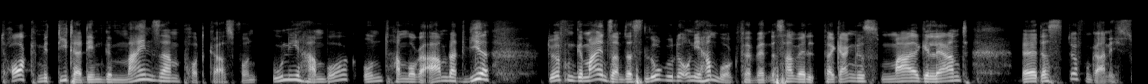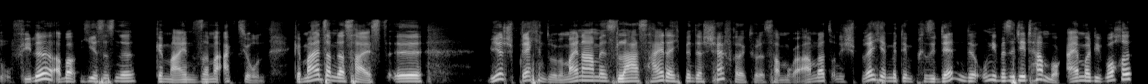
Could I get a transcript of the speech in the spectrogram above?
Talk mit Dieter, dem gemeinsamen Podcast von Uni Hamburg und Hamburger Abendblatt. Wir dürfen gemeinsam das Logo der Uni Hamburg verwenden. Das haben wir vergangenes Mal gelernt. Äh, das dürfen gar nicht so viele, aber hier ist es eine gemeinsame Aktion. Gemeinsam, das heißt, äh, wir sprechen darüber. Mein Name ist Lars Heider, ich bin der Chefredakteur des Hamburger Abendblatts und ich spreche mit dem Präsidenten der Universität Hamburg einmal die Woche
